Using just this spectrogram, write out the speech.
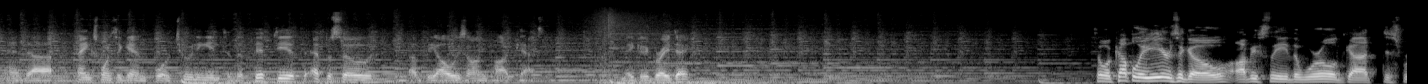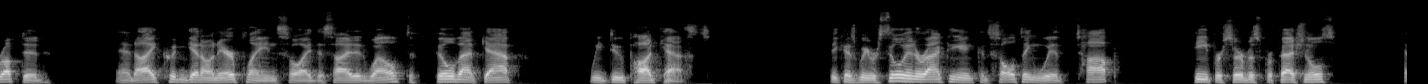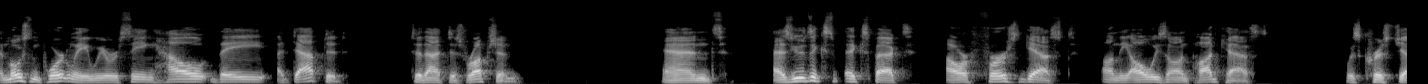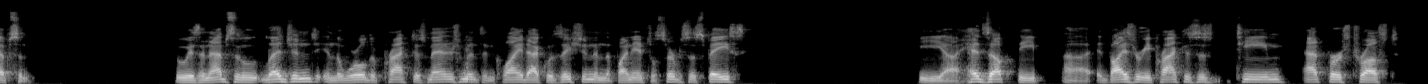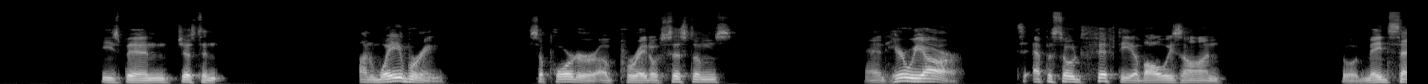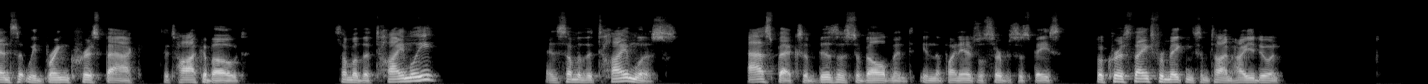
And uh, thanks once again for tuning into the 50th episode of the Always On podcast. Make it a great day. So, a couple of years ago, obviously the world got disrupted and I couldn't get on airplanes. So, I decided, well, to fill that gap, we do podcasts because we were still interacting and consulting with top fee for service professionals. And most importantly, we were seeing how they adapted to that disruption. And as you'd ex- expect, our first guest on the Always On podcast was Chris Jeppesen, who is an absolute legend in the world of practice management and client acquisition in the financial services space. He uh, heads up the uh, advisory practices team at First Trust. He's been just an unwavering supporter of Pareto systems and here we are. It's episode 50 of Always On. So it made sense that we'd bring Chris back to talk about some of the timely and some of the timeless aspects of business development in the financial services space. So Chris, thanks for making some time. How are you doing?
